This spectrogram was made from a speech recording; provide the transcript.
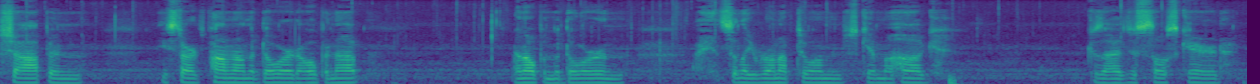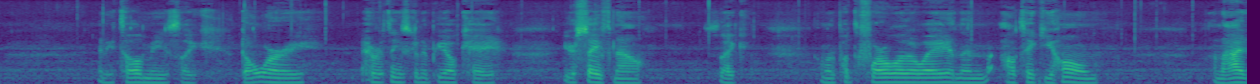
shop, and he starts pounding on the door to open up. And open the door, and I instantly run up to him and just give him a hug because I was just so scared. And he told me, he's like, don't worry, everything's going to be okay. You're safe now. It's like, I'm going to put the four wheeler away and then I'll take you home. And I,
